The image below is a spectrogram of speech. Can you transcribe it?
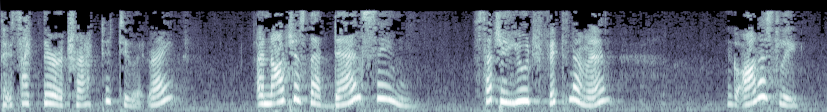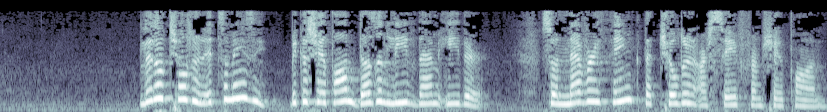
It's like they're attracted to it, right? And not just that, dancing. Such a huge fitna, man. Honestly, Little children, it's amazing. Because shaitan doesn't leave them either. So never think that children are safe from shaitan.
